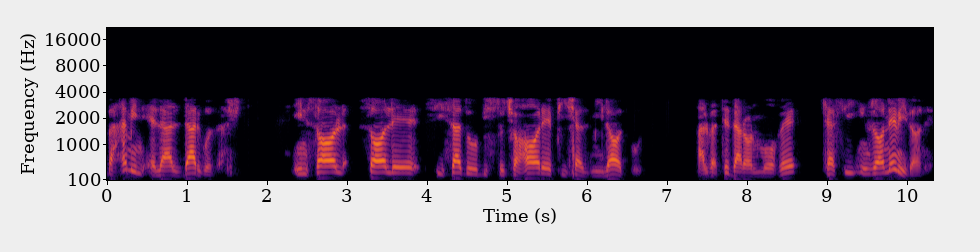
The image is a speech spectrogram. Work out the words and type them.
به همین علل درگذشت. این سال سال 324 پیش از میلاد بود. البته در آن موقع کسی این را نمی‌دانست.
